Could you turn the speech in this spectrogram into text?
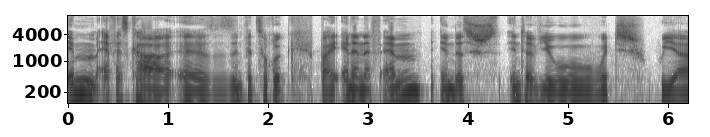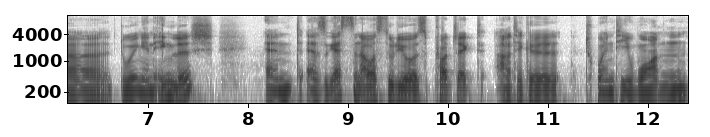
Im FSK äh, sind wir zurück bei NNFM in this interview which we are doing in English. And as guest in our studio is Project Article 21,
